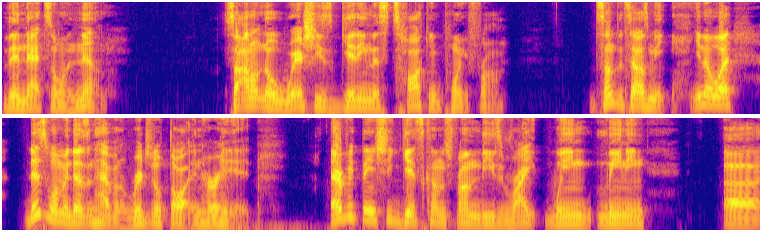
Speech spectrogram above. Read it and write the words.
Then that's on them. So I don't know where she's getting this talking point from. Something tells me, you know what? This woman doesn't have an original thought in her head. Everything she gets comes from these right wing leaning uh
